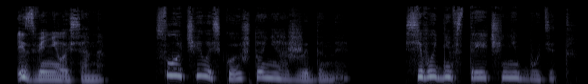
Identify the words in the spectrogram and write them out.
— извинилась она, — «случилось кое-что неожиданное. Сегодня встречи не будет».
